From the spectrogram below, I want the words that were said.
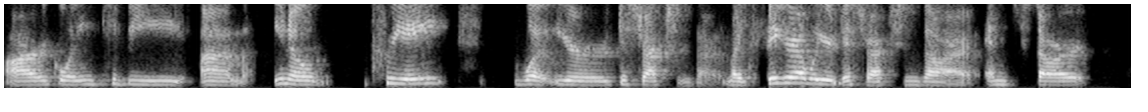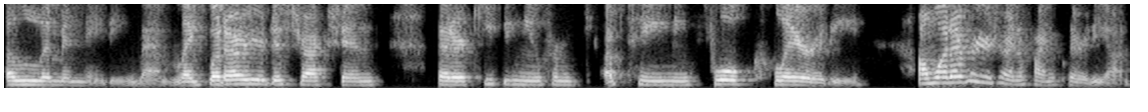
are going to be um, you know, create what your distractions are. Like figure out what your distractions are and start eliminating them. Like what are your distractions that are keeping you from obtaining full clarity on whatever you're trying to find clarity on.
